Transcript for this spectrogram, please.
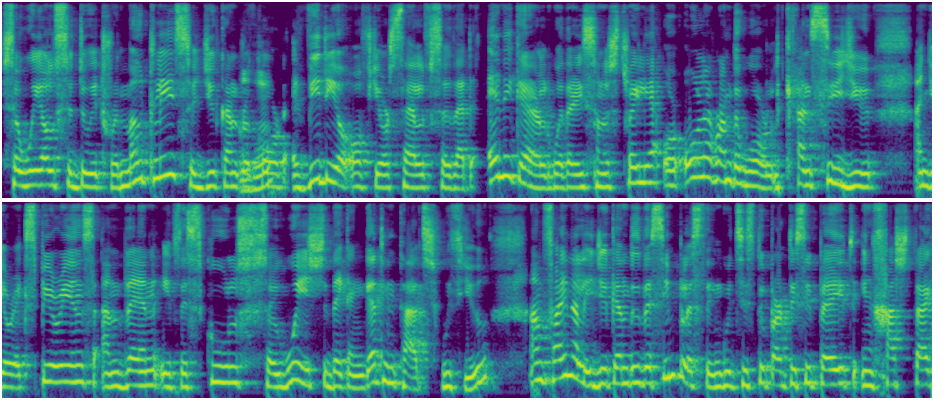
so we also do it remotely so you can mm-hmm. record a video of yourself so that any girl whether it's in australia or all around the world can see you and your experience and then if the schools so wish, they can get in touch with you. And finally, you can do the simplest thing, which is to participate in hashtag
